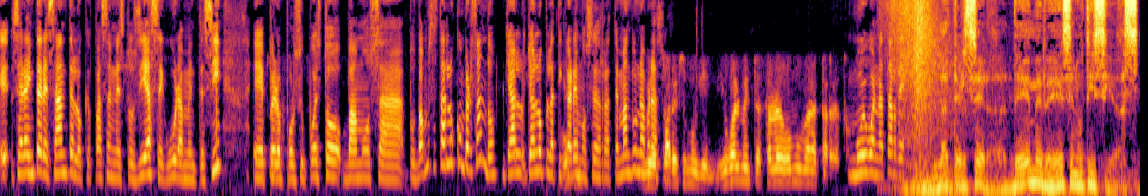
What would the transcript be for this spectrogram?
eh, será interesante lo que pasa en estos días, seguramente sí, eh, pero por supuesto vamos a, pues vamos a estarlo conversando, ya lo, ya lo platicaremos, Ezra. Te mando un abrazo. Me parece muy bien. Igualmente, hasta luego, muy buena tarde a todos. Muy buena tarde. La tercera de MBS Noticias.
